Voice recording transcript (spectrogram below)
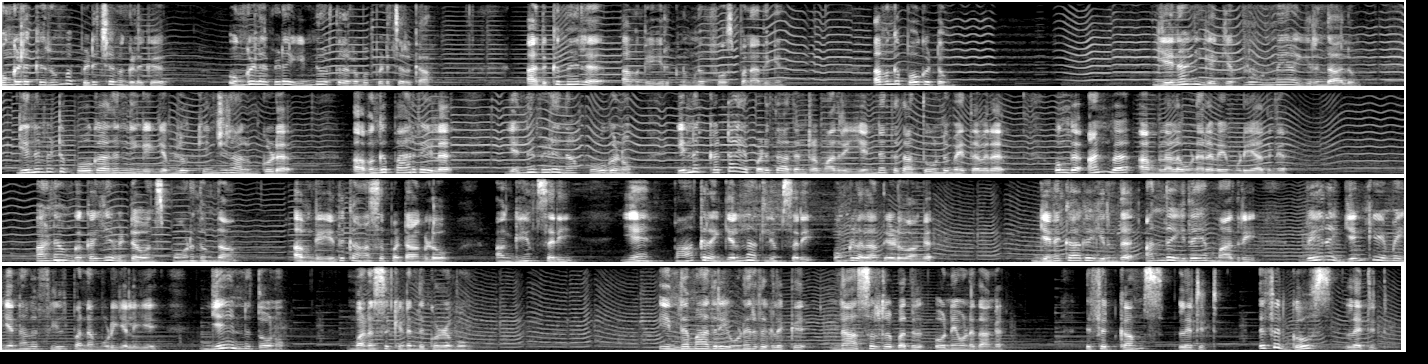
உங்களுக்கு ரொம்ப பிடிச்சவங்களுக்கு உங்களை விட இன்னொருத்தரை ரொம்ப பிடிச்சிருக்கா? அதுக்கு மேலே அவங்க இருக்கணும்னு ஃபோர்ஸ் பண்ணாதீங்க. அவங்க போகட்டும். ஏன்னா நீங்கள் எவ்வளோ உண்மையாக இருந்தாலும் என்னை விட்டு போகாதன்னு நீங்கள் எவ்வளோ கெஞ்சினாலும் கூட அவங்க பார்வையில் என்னை விட நான் போகணும் என்னை கட்டாயப்படுத்தாதன்ற மாதிரி எண்ணத்தை தான் தூண்டுமே தவிர உங்கள் அன்பை அவங்களால உணரவே முடியாதுங்க. ஆனால் உங்கள் கையை விட்டு ஒன்ஸ் போனதும் தான். அவங்க எதுக்கு ஆசைப்பட்டாங்களோ அங்கேயும் சரி. ஏன்? பார்க்குற எல்லாத்துலேயும் சரி. உங்களை தான் தேடுவாங்க. எனக்காக இருந்த அந்த இதயம் மாதிரி வேற எங்கேயுமே என்னால் ஃபீல் பண்ண முடியலையே. ஏன்னு தோணும். மனசு கிடந்து குழம்பும். இந்த மாதிரி உணர்வுகளுக்கு நான் சொல்கிற பதில் ஒன்றே ஒன்று தாங்க if it comes let it if it goes let it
